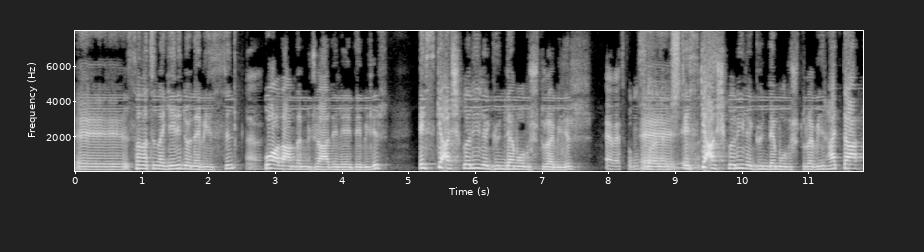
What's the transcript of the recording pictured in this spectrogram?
E, sanatına geri dönebilsin. Evet. Bu alanda mücadele edebilir. Eski aşklarıyla gündem oluşturabilir. Evet bunu E, söylemiştim. eski aşklarıyla gündem oluşturabilir. Hatta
